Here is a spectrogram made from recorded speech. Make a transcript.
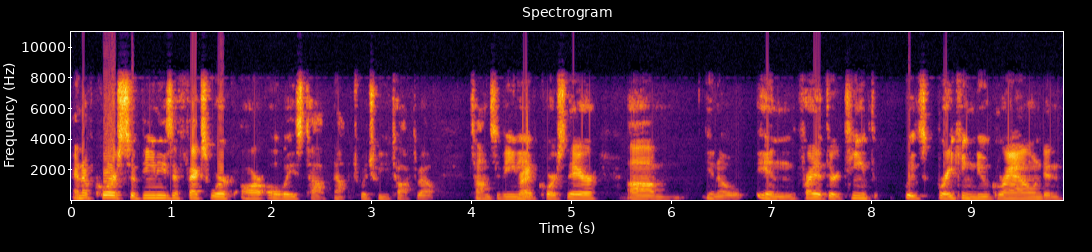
And of course, Savini's effects work are always top notch, which we talked about. Tom Savini, Right. of course, there, um, you know, in Friday the 13th was breaking new ground and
